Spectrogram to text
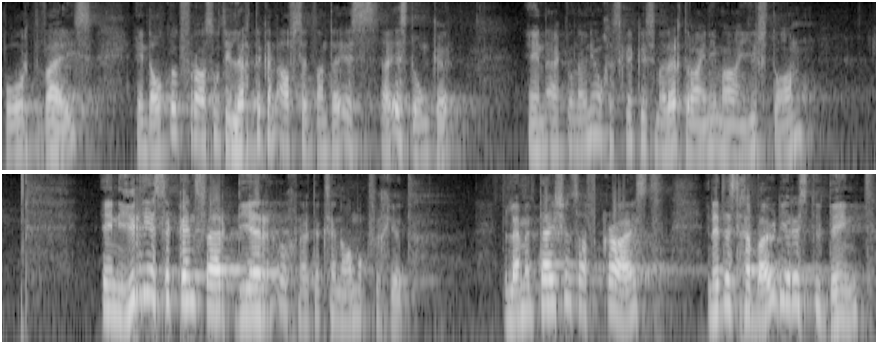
bord wys en dalk ook vra as ons die ligte kan afsit want hy is hy is donker. En ek wil nou nie ongeskik is my rug draai nie, maar hier staan. En hierdie is 'n kunswerk deur, oek, nou het ek sy naam ook vergeet. The Lamentations of Christ en dit is gebou deur 'n student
